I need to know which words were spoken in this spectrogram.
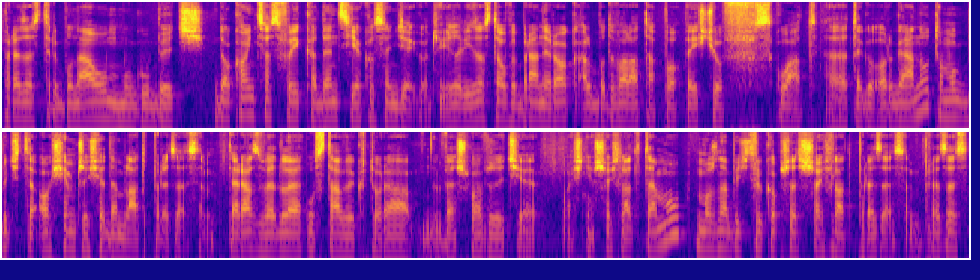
prezes Trybunału mógł być do końca swojej kadencji jako sędziego, czyli jeżeli został wybrany rok albo dwa lata po wejściu w skład e, tego organu, to mógł być te 8 czy 7 lat prezesem. Teraz wedle ustawy, która weszła w życie właśnie 6 lat temu, można być tylko przez 6 lat prezesem. Prezes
